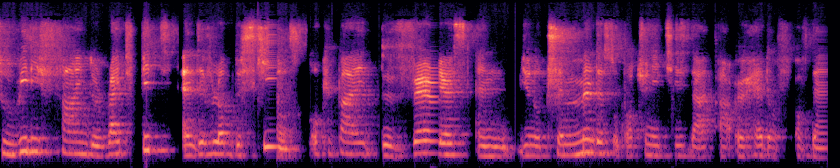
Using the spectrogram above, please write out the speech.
to really find the right fit and develop the skills, occupy the various and you know tremendous opportunities that are ahead of, of them.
